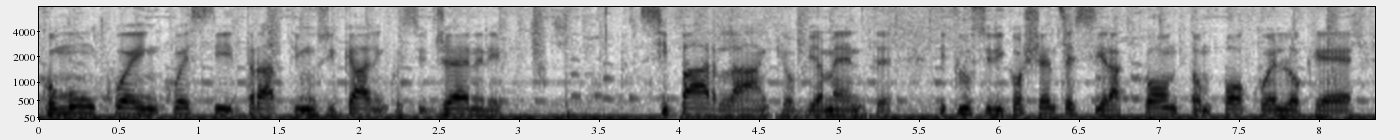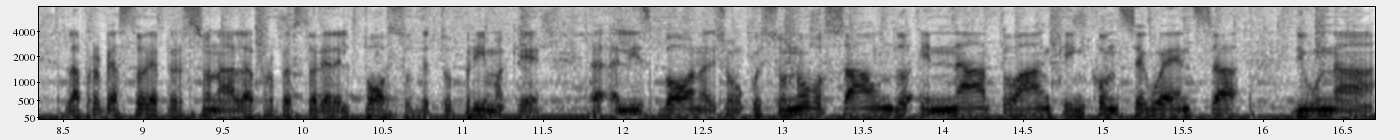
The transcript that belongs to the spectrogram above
comunque in questi tratti musicali, in questi generi, si parla anche ovviamente di flussi di coscienza e si racconta un po' quello che è la propria storia personale, la propria storia del posto. Ho detto prima che eh, Lisbona, diciamo, questo nuovo sound è nato anche in conseguenza di una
